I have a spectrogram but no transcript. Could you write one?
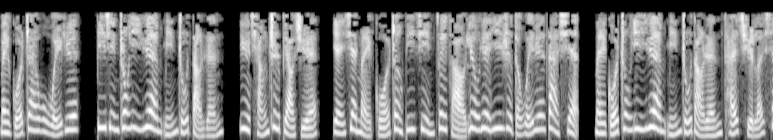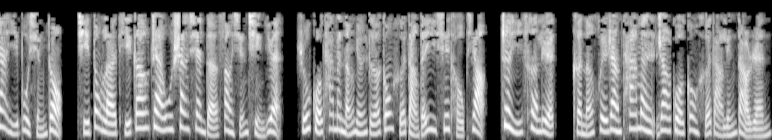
美国债务违约逼近众议院民主党人欲强制表决，眼现美国正逼近最早六月一日的违约大限。美国众议院民主党人采取了下一步行动，启动了提高债务上限的放行请愿。如果他们能赢得共和党的一些投票，这一策略可能会让他们绕过共和党领导人，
